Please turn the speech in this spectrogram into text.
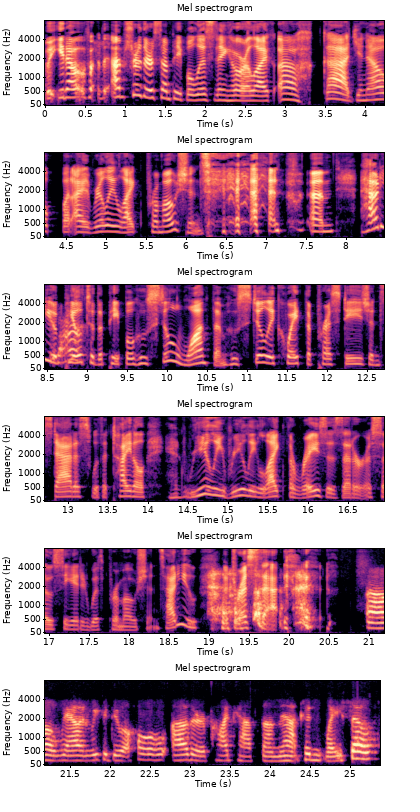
but you know, I'm sure there are some people listening who are like, "Oh God, you know," but I really like promotions. and um, how do you yeah. appeal to the people who still want them, who still equate the prestige and status with a title, and really, really like the raises that are associated with promotions? How do you address that? Oh man, we could do a whole other podcast on that, couldn't we? So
